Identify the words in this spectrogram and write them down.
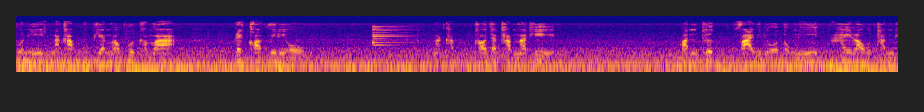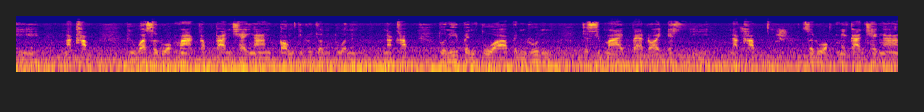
ตัวนี้นะครับ เพียงเราพูดคำว่า Record Video นะครับเขาจะทำหน้าที่บันทึกไฟล์วิดีโอตรงนี้ให้เราทันทีนะครับ ถือว่าสะดวกมากกับการใช้งานกล้องติดรถยนต์ตัวหนึ่ง นะครับ ตัวนี้เป็นตัวเป็นรุ่น 70 mile 800 SE นะครับ สะดวกในการใช้งาน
